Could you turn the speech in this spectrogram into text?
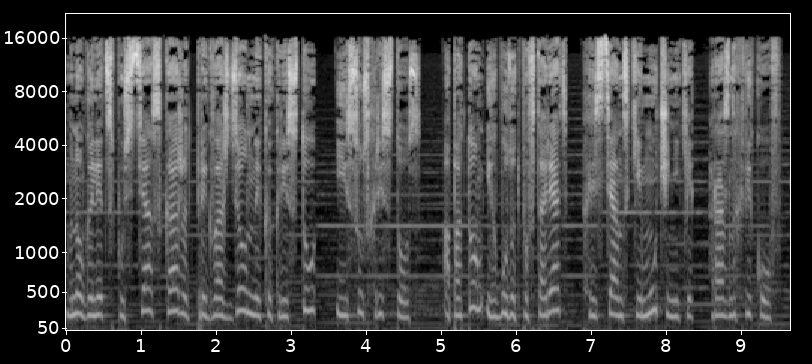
много лет спустя скажет пригвожденный ко кресту Иисус Христос, а потом их будут повторять христианские мученики разных веков –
